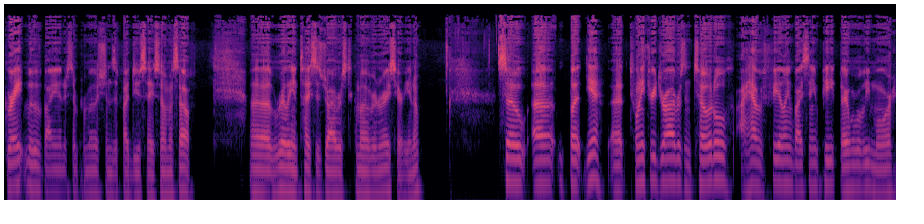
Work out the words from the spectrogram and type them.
great move by Andersen Promotions, if I do say so myself uh, really entices drivers to come over and race here, you know? So, uh, but yeah, uh, 23 drivers in total. I have a feeling by St. Pete there will be more,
